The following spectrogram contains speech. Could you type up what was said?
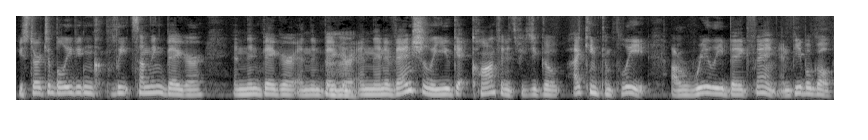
you start to believe you can complete something bigger and then bigger and then bigger mm-hmm. and then eventually you get confidence because you go i can complete a really big thing. And people go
